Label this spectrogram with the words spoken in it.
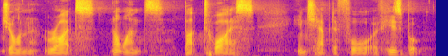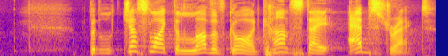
John writes not once, but twice in chapter 4 of his book. But just like the love of God can't stay abstract,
